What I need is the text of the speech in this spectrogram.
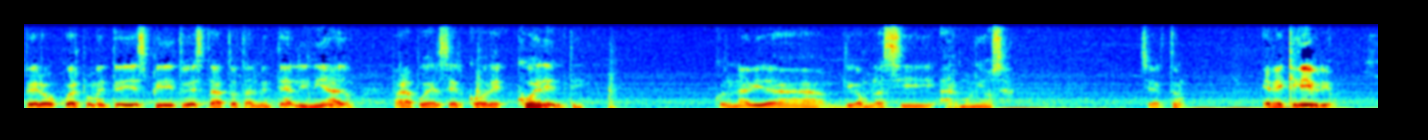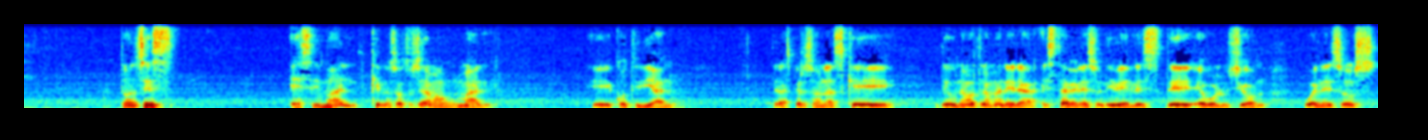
pero cuerpo, mente y espíritu está totalmente alineado para poder ser coherente con una vida, digámoslo así, armoniosa, ¿cierto? En equilibrio. Entonces, ese mal que nosotros llamamos mal eh, cotidiano, de las personas que de una u otra manera están en esos niveles de evolución o en esos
